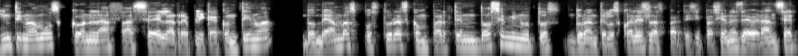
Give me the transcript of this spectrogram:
Continuamos con la fase de la réplica continua, donde ambas posturas comparten 12 minutos durante los cuales las participaciones deberán ser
